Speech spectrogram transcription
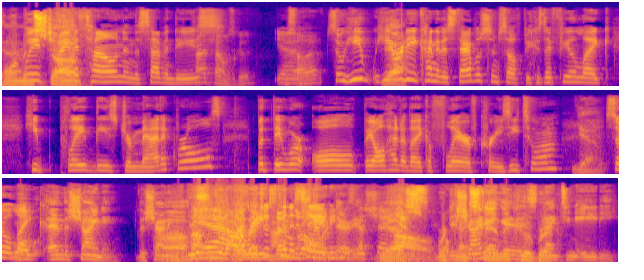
Corman Played stuff. Chinatown in the 70s. That sounds good. I Yeah. saw that. So he he Yeah. already kind of established himself because I feel like he played these dramatic roles, but they were all they all had like a flair of crazy to him. Yeah. So Well, like and The Shining. The Shining. Oh. was Yeah, the I was just gonna of say right because there, The. Shining- Yes, Oh, working The with Shining Stanley is Kubrick. 1980.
